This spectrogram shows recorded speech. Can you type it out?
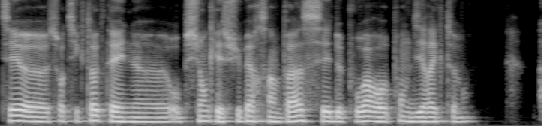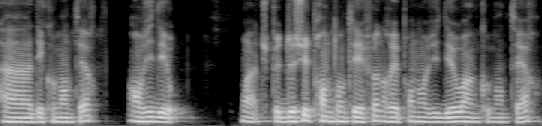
Tu sais, euh, sur TikTok, tu as une euh, option qui est super sympa, c'est de pouvoir répondre directement à des commentaires en vidéo. Voilà, tu peux de suite prendre ton téléphone, répondre en vidéo à un commentaire.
